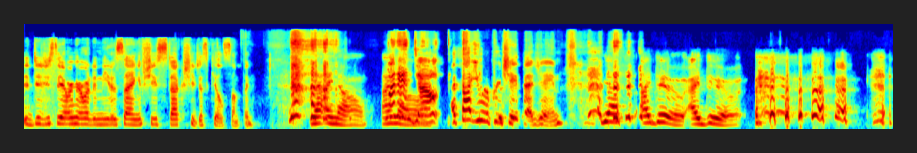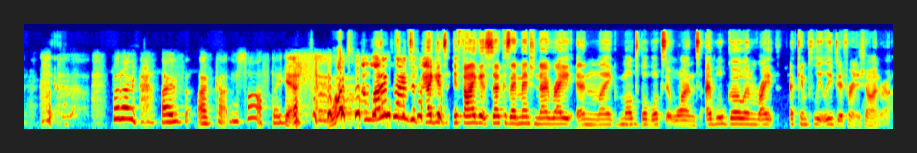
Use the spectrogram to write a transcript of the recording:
did, did you see over here what Anita's saying? If she's stuck, she just kills something yeah, I know. I when know. in doubt. I thought you would appreciate that, Jane. yes, I do. I do. But I've I've I've gotten soft, I guess. What? A lot of times, if I get if I get stuck, because I mentioned I write in like multiple books at once, I will go and write a completely different genre.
